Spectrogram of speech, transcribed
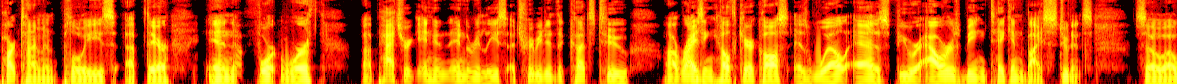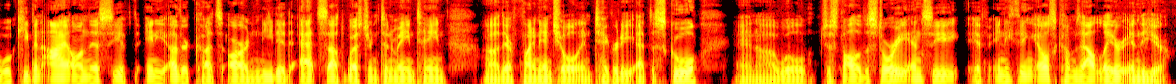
part time employees up there in Fort Worth. Uh, Patrick, in in the release, attributed the cuts to uh, rising healthcare costs as well as fewer hours being taken by students. So uh, we'll keep an eye on this, see if any other cuts are needed at Southwestern to maintain uh, their financial integrity at the school. And uh, we'll just follow the story and see if anything else comes out later in the year.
